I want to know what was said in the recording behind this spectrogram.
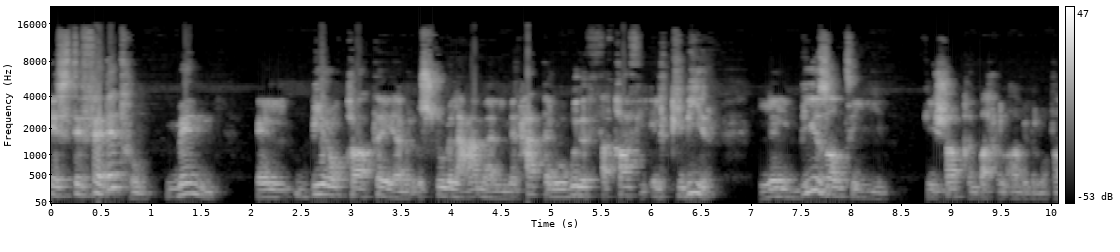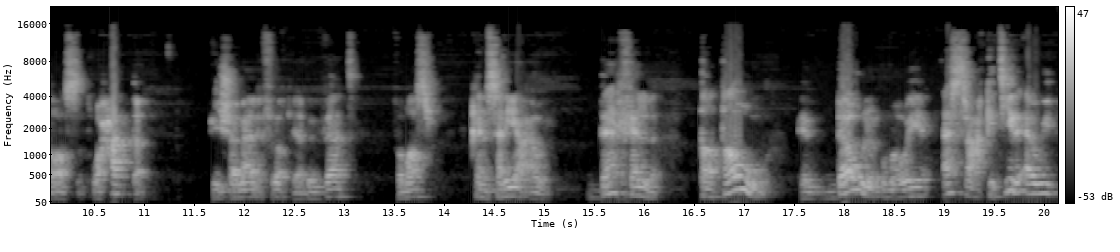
استفادتهم من البيروقراطية من أسلوب العمل من حتى الوجود الثقافي الكبير للبيزنطيين في شرق البحر الأبيض المتوسط وحتى في شمال إفريقيا بالذات في مصر كان سريع قوي ده خلى تطور الدولة الأموية أسرع كتير قوي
